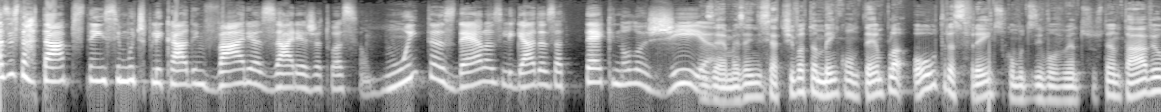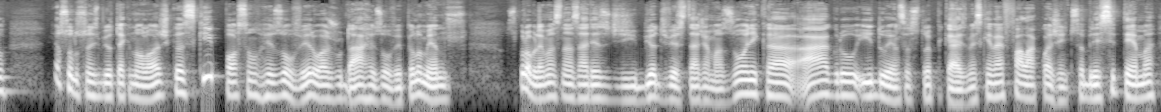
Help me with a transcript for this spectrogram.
As startups têm se multiplicado em várias áreas de atuação, muitas delas ligadas à tecnologia. Pois é, mas a iniciativa também contempla outras frentes, como desenvolvimento sustentável e as soluções biotecnológicas que possam resolver ou ajudar a resolver, pelo menos, os problemas nas áreas de biodiversidade amazônica, agro e doenças tropicais. Mas quem vai falar com a gente sobre esse tema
